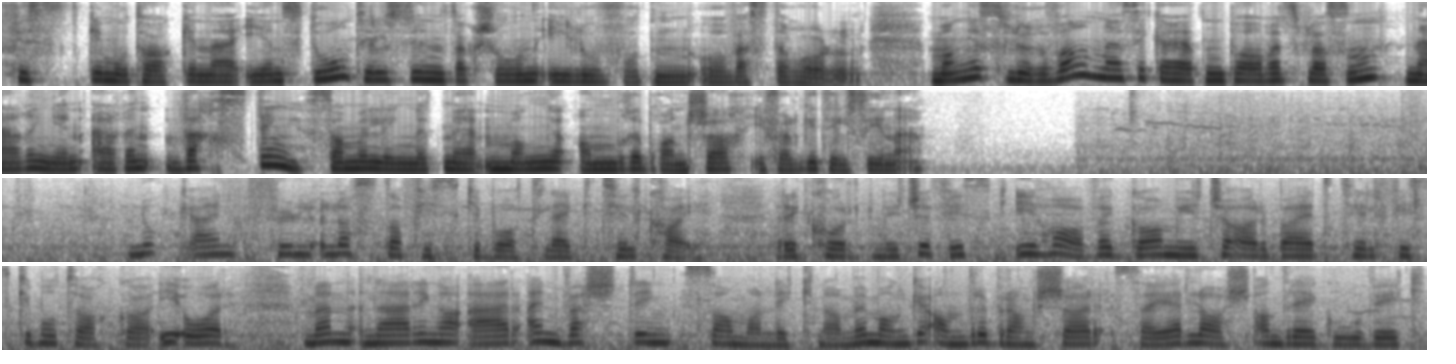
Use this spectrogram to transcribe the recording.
fiskemottakene i en stor tilsynsaksjon i Lofoten og Vesterålen. Mange slurver med sikkerheten på arbeidsplassen. Næringen er en versting sammenlignet med mange andre bransjer, ifølge tilsynet. Nok en fullasta fiskebåt legger til kai. Rekordmye fisk i havet ga mye arbeid til fiskemottakene i år. Men næringa er en versting sammenlignet med mange andre bransjer, sier Lars André Godvik,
